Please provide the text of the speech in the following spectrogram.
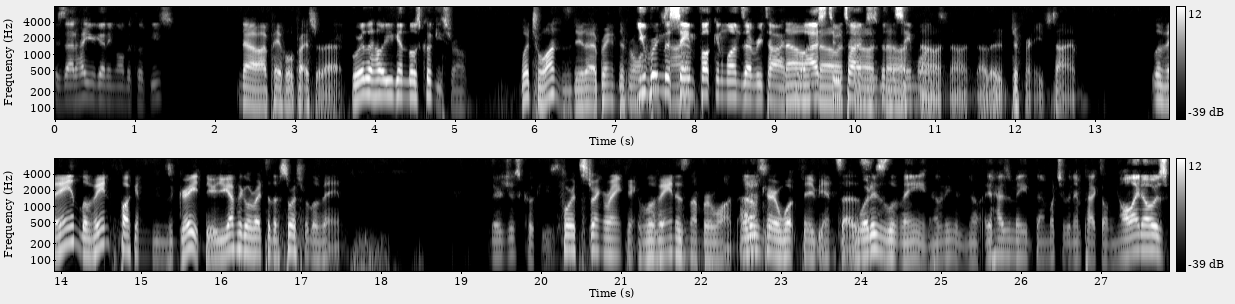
Is that how you're getting all the cookies? No, I pay full price for that. Where the hell are you getting those cookies from? Which ones, dude? I bring different ones. You bring the each same fucking ones every time. No, the last no, two times no, has been no, the same no, ones. No, no, they're different each time. Levain, Levain fucking is great, dude. You have to go right to the source for Levain. They're just cookies. Fourth string ranking, Levain is number one. What I don't is- care what Fabian says. What is Levain? I don't even know. It hasn't made that much of an impact on me. All I know is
